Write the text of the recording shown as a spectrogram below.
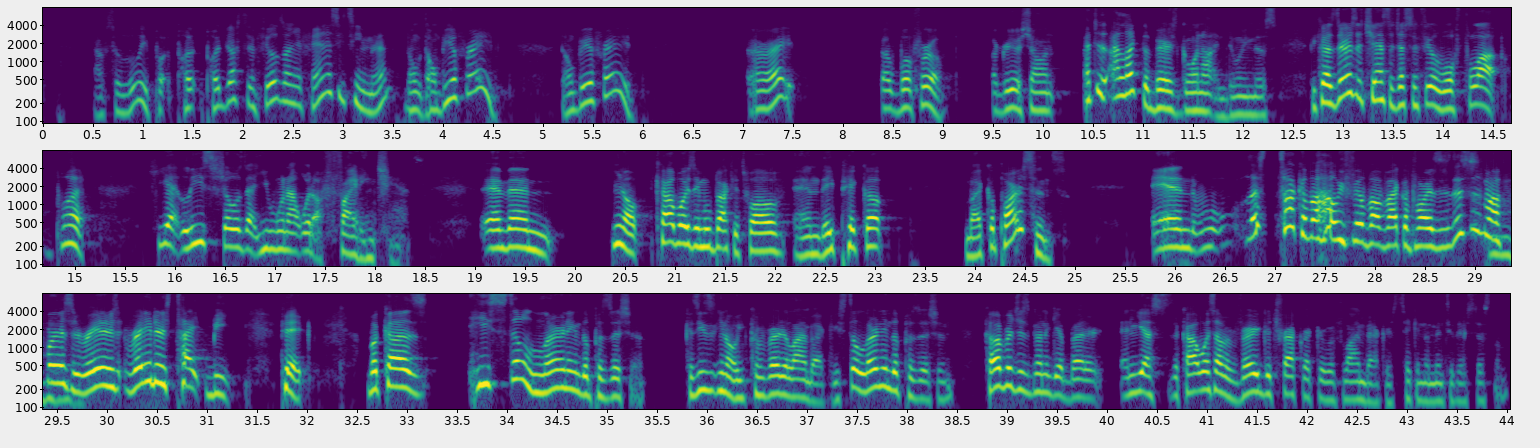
Absolutely. Put put put Justin Fields on your fantasy team, man. Don't don't be afraid. Don't be afraid. All right. Uh, but for real, agree with Sean. I just I like the Bears going out and doing this because there's a chance that Justin Field will flop, but he at least shows that you went out with a fighting chance. And then, you know, Cowboys they move back to 12 and they pick up Michael Parsons. And w- let's talk about how we feel about Michael Parsons. This is my first mm-hmm. Raiders Raiders type beat pick because he's still learning the position. Because he's, you know, he converted linebacker. He's still learning the position. Coverage is going to get better. And yes, the Cowboys have a very good track record with linebackers taking them into their system.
